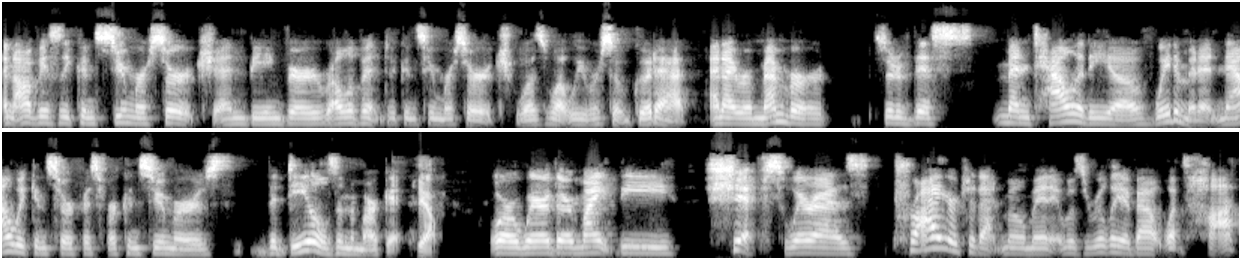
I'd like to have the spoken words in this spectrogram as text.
and obviously consumer search and being very relevant to consumer search was what we were so good at. And I remember sort of this mentality of wait a minute, now we can surface for consumers the deals in the market. Yeah. Or where there might be shifts. Whereas prior to that moment, it was really about what's hot.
